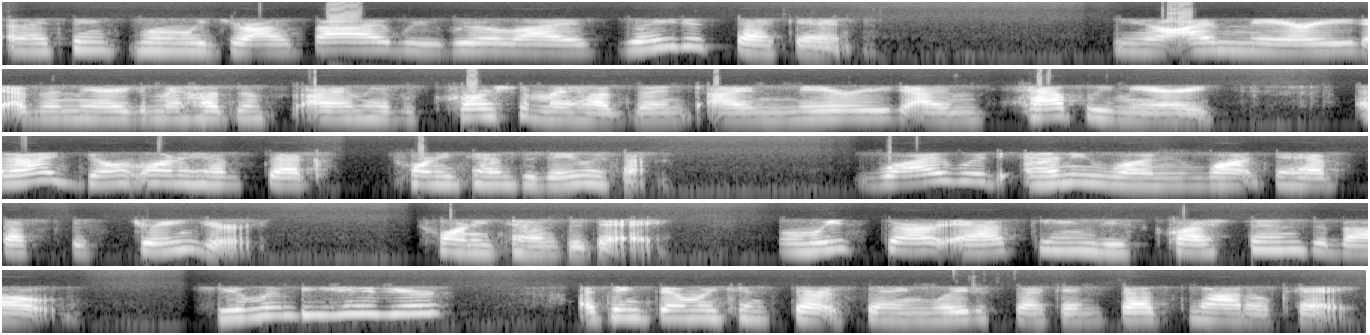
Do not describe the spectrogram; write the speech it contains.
And I think when we drive by, we realize, wait a second. You know, I'm married. I've been married to my husband. I have a crush on my husband. I'm married. I'm happily married. And I don't want to have sex 20 times a day with him. Why would anyone want to have sex with strangers 20 times a day? When we start asking these questions about human behavior, I think then we can start saying, wait a second, that's not okay.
